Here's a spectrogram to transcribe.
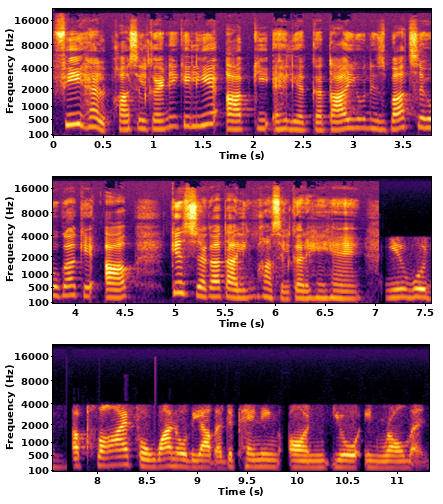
فی ہیلپ حاصل کرنے کے لیے آپ کی اہلیت کا تعین اس بات سے ہوگا کہ آپ کس جگہ تعلیم حاصل کر رہے ہیں۔ You would why for depending on your enrolment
